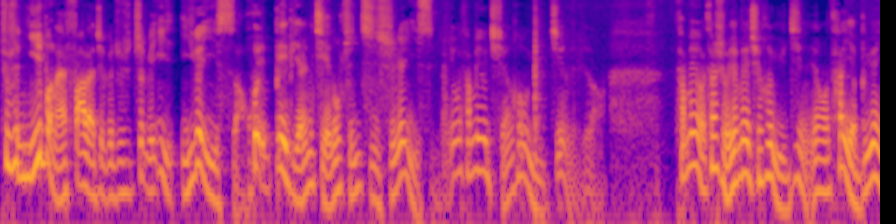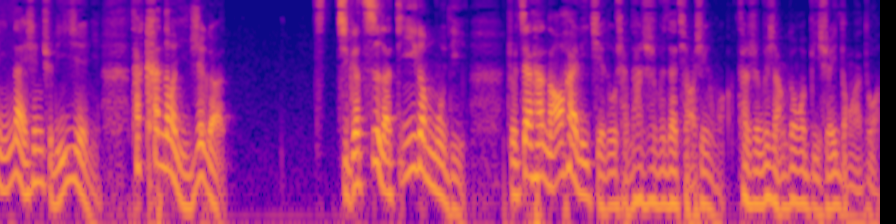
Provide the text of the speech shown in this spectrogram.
就是你本来发了这个就是这个意一个意思啊，会被别人解读成几十个意思，因为他没有前后语境，你知道吗？他没有，他首先没有前后语境，然后他也不愿意耐心去理解你，他看到你这个。几个字的第一个目的，就在他脑海里解读成他是不是在挑衅我？他是不是想跟我比谁懂得多？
